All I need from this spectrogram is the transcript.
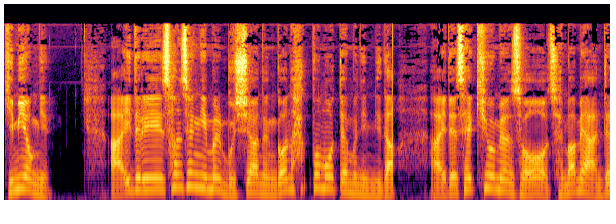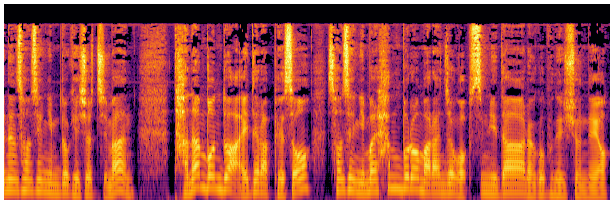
김희영님. 아이들이 선생님을 무시하는 건 학부모 때문입니다. 아이들 새 키우면서 제 맘에 안 드는 선생님도 계셨지만 단 한 번도 아이들 앞에서 선생님을 함부로 말한 적 없습니다. 라고 보내주셨네요.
